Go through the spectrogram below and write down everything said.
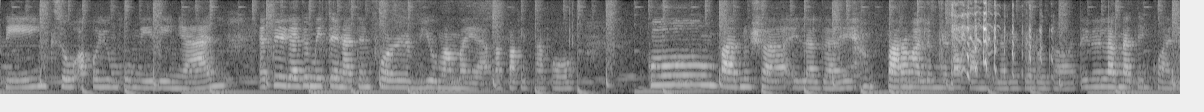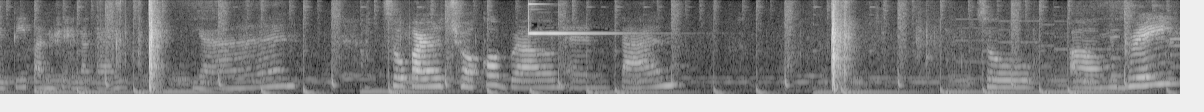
pink. So, ako yung pumili niyan. Ito yung gagamitin natin for review mamaya. Papakita ko kung paano siya ilagay. Parang alam niyo na paano ilagay. Pero do, tingnan lang natin quality. Paano siya ilagay. Yan. So, parang choco brown and tan. So, um, gray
